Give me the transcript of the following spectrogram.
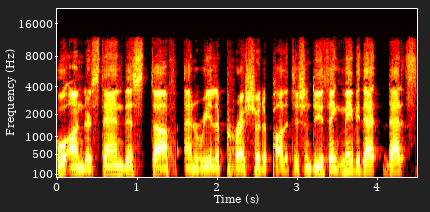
who understand this stuff and really pressure the politician do you think maybe that that's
